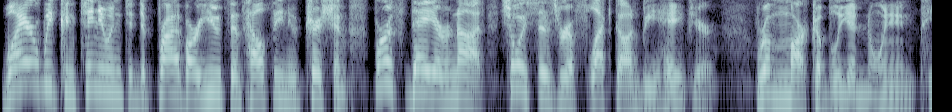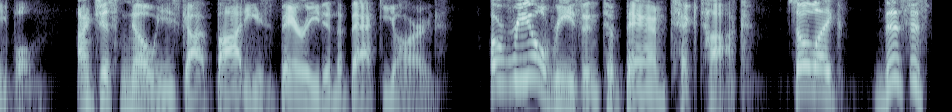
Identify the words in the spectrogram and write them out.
Why are we continuing to deprive our youth of healthy nutrition? Birthday or not, choices reflect on behavior. Remarkably annoying people. I just know he's got bodies buried in the backyard. A real reason to ban TikTok. So, like, this is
